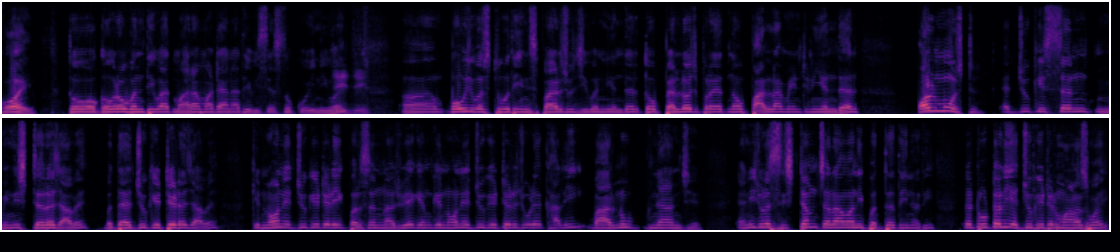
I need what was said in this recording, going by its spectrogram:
હોય તો ગૌરવવંતી વાત મારા માટે આનાથી વિશેષ તો કોઈ નહીં હોય. બહુ જ વસ્તુઓથી ઇન્સ્પાયર છું જીવનની અંદર. તો પહેલો જ પ્રયત્ન પાર્લામેન્ટની અંદર ઓલમોસ્ટ એજ્યુકેશન મિનિસ્ટર જ આવે બધા એજ્યુકેટેડ જ આવે. કે નોન એજ્યુકેટેડ એક પર્સન ના જોઈએ કેમ કે નોન એજ્યુકેટેડ જોડે ખાલી બહારનું જ્ઞાન છે. એની જોડે સિસ્ટમ ચલાવવાની પદ્ધતિ નથી. એટલે ટોટલી એજ્યુકેટેડ માણસ હોય.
